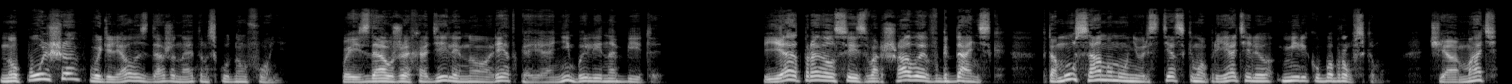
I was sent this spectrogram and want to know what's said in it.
но Польша выделялась даже на этом скудном фоне. Поезда уже ходили, но редко, и они были набиты. Я отправился из Варшавы в Гданьск, к тому самому университетскому приятелю Мирику Бобровскому, чья мать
